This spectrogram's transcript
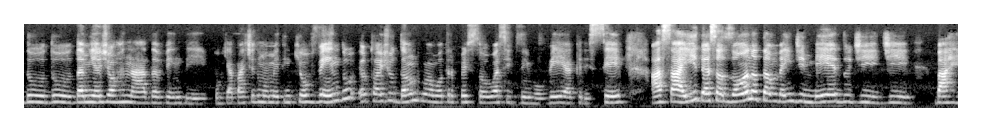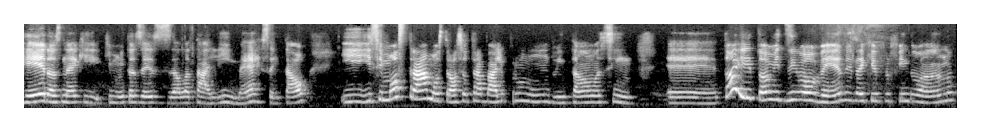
do, do, da minha jornada vender, porque a partir do momento em que eu vendo, eu estou ajudando uma outra pessoa a se desenvolver, a crescer, a sair dessa zona também de medo, de, de barreiras, né, que, que muitas vezes ela tá ali imersa e tal, e, e se mostrar, mostrar o seu trabalho para o mundo. Então, assim, é, tô aí, tô me desenvolvendo e daqui para o fim do ano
